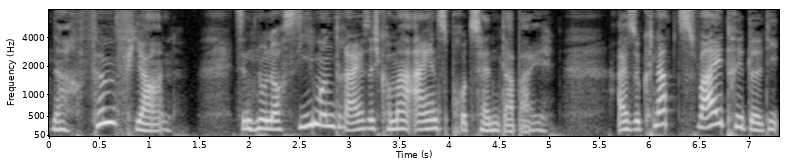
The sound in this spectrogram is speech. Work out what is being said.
nach fünf Jahren sind nur noch 37,1 Prozent dabei. Also knapp zwei Drittel, die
